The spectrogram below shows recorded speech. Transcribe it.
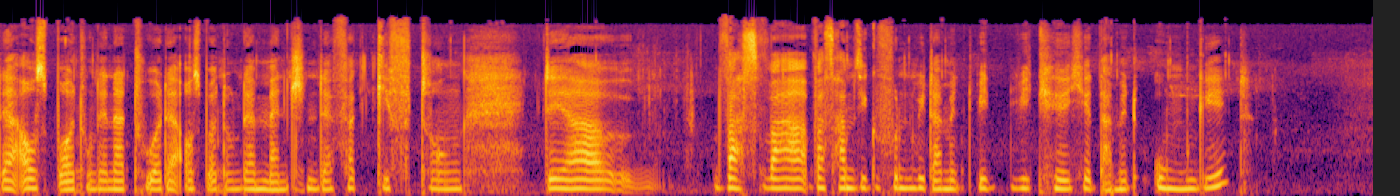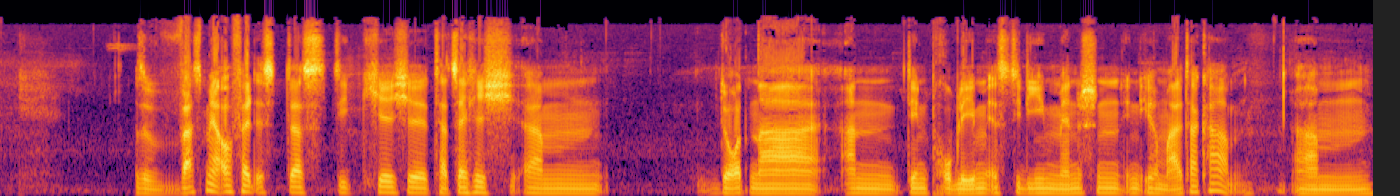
der Ausbeutung der Natur, der Ausbeutung der Menschen, der Vergiftung, der was war, was haben Sie gefunden, wie damit, wie, wie Kirche damit umgeht? Also was mir auffällt, ist, dass die Kirche tatsächlich ähm, dort nah an den Problemen ist, die die Menschen in ihrem Alltag haben. Ähm,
